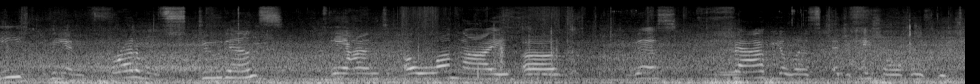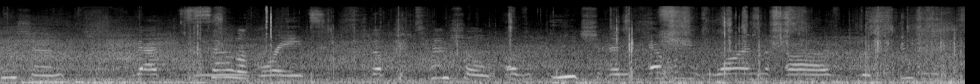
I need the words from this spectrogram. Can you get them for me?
meet the incredible students and alumni of this fabulous educational institution that celebrates the potential of each and every one of the students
